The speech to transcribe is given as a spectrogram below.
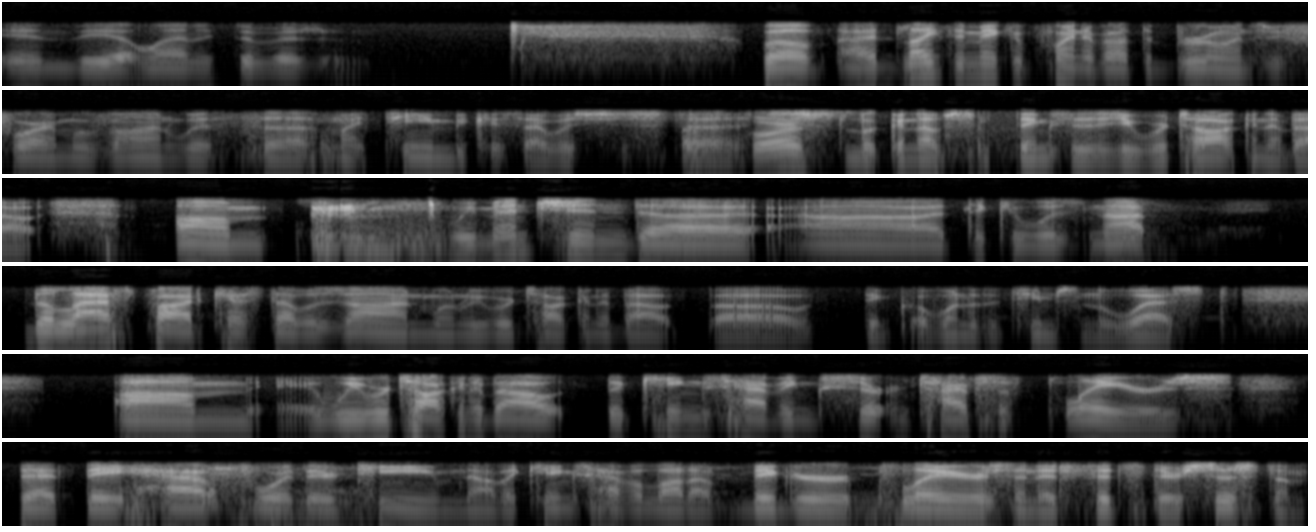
in the Atlantic Division? Well, I'd like to make a point about the Bruins before I move on with uh, my team because I was just, uh, Of course. just looking up some things as you were talking about. Um, we mentioned, uh, uh, I think it was not the last podcast I was on when we were talking about, uh, I think one of the teams in the West. Um, we were talking about the Kings having certain types of players that they have for their team. Now the Kings have a lot of bigger players and it fits their system.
